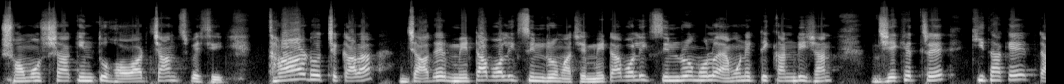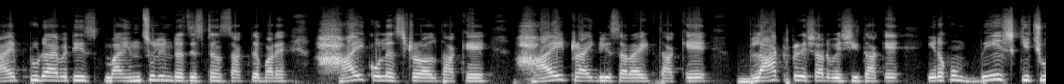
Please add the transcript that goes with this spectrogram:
সমস্যা কিন্তু হওয়ার চান্স বেশি। থার্ড হচ্ছে কারা? যাদের মেটাবলিক সিনড্রোম আছে। মেটাবলিক সিনড্রোম হলো এমন একটি কন্ডিশন যেক্ষেত্রে কি থাকে? টাইপ টু ডায়াবেটিস বা ইনসুলিন রেজিস্ট্যান্স থাকতে পারে হাই কোলেস্টেরল থাকে হাই ট্রাইগ্লিসারাইড থাকে ব্লাড প্রেশার বেশি থাকে, এরকম বেশ কিছু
